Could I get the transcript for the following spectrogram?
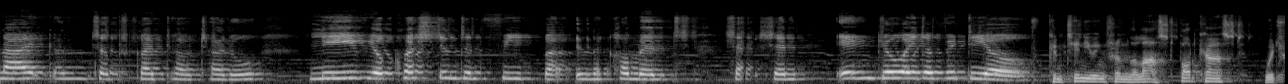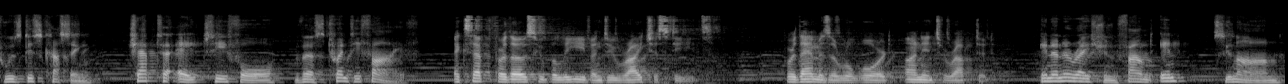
like and subscribe to our channel. Leave your questions and feedback in the comments section. Enjoy the video. Continuing from the last podcast, which was discussing chapter 84, verse 25. except for those who believe and do righteous deeds. For them is a reward uninterrupted. In a narration found in Sunan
